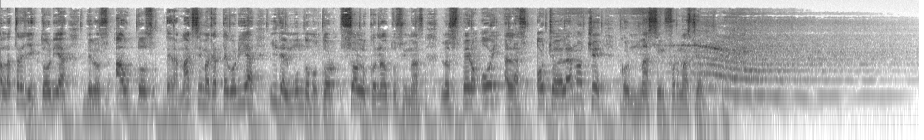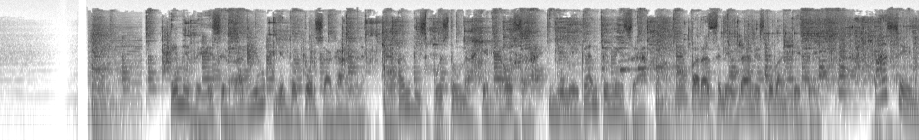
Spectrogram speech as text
toda la trayectoria de los autos de la máxima categoría y del mundo motor solo con autos y más. Los espero hoy a las 8 de la noche con más información. MBS Radio y el Dr. Zagal han dispuesto una generosa y elegante mesa para celebrar este banquete. ¡Pasen!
